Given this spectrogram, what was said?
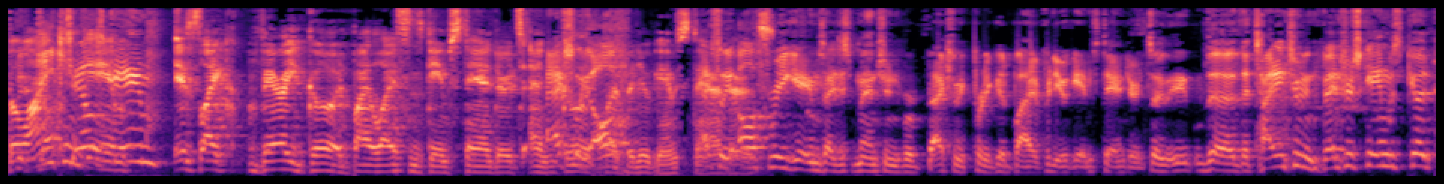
The, Lion King DuckTales game, is like very good by licensed game standards and Actually, good all- by video game standards. Actually, all three games I just mentioned were actually pretty good by video game standards. So the the Tiny Toon Adventures game was good,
